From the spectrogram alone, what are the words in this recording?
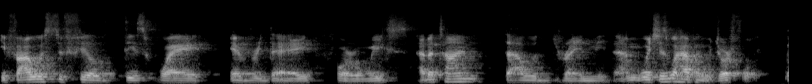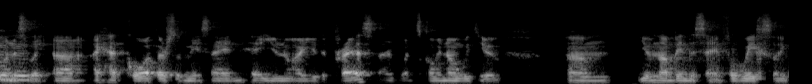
If I was to feel this way every day for weeks at a time, that would drain me down. Which is what happened with George Floyd Mhm. honestly. Uh, I had co-authors of me saying, "Hey, you know, are you depressed? Or what's going on with you? Um, you've not been the same for weeks. Like,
